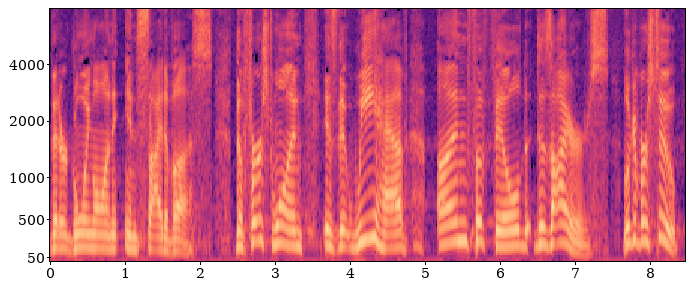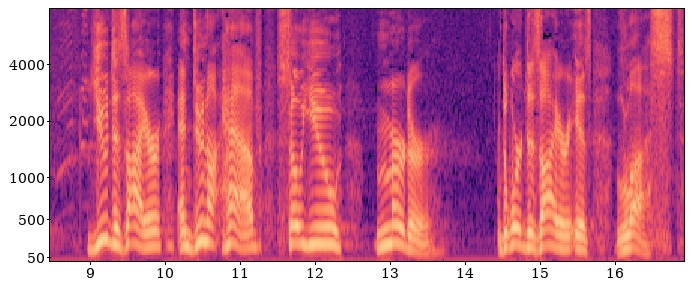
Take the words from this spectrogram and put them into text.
that are going on inside of us. The first one is that we have unfulfilled desires. Look at verse 2. You desire and do not have, so you murder. The word desire is lust,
